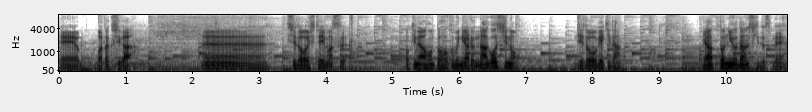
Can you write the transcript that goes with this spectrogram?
えー私が、えー指導しています、沖縄本島北部にある名護市の児童劇団、やっと入団式ですね。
